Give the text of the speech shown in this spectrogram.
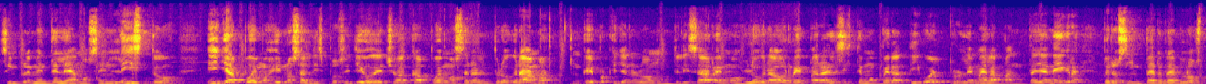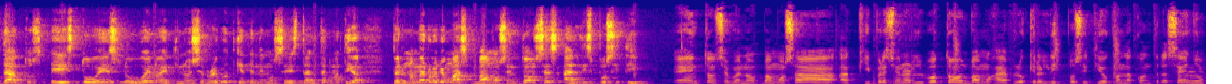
Simplemente le damos en listo y ya podemos irnos al dispositivo. De hecho acá podemos cerrar el programa, ¿ok? Porque ya no lo vamos a utilizar. Hemos logrado reparar el sistema operativo, el problema de la pantalla negra, pero sin perder los datos. Esto es lo bueno de TinoShare Reboot, que tenemos esta alternativa. Pero no me enrollo más, vamos entonces al dispositivo. Entonces, bueno, vamos a aquí presionar el botón, vamos a desbloquear el dispositivo con la contraseña.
